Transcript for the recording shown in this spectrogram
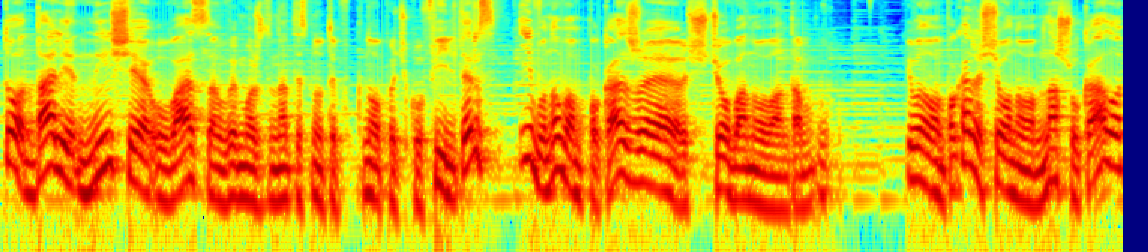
то далі нижче у вас ви можете натиснути в кнопочку Filters, і воно вам покаже, що воно вам там і воно вам покаже, що воно вам нашукало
